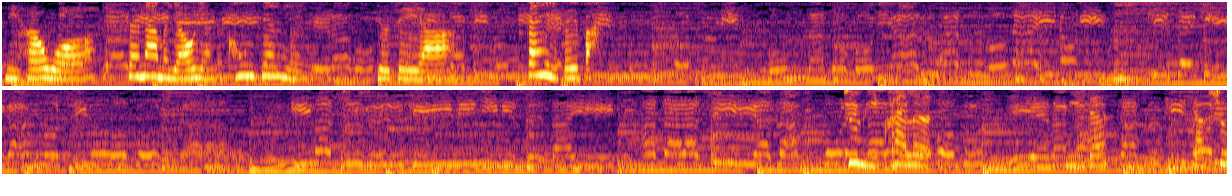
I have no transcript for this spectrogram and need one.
你和我在那么遥远的空间里，就这样干一杯吧。祝你快乐，你的小树。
